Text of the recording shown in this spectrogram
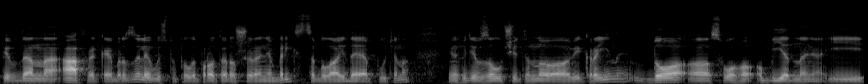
Південна Африка і Бразилія виступили проти розширення БРІКС. Це була ідея Путіна. Він хотів залучити нові країни до е, свого об'єднання. І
